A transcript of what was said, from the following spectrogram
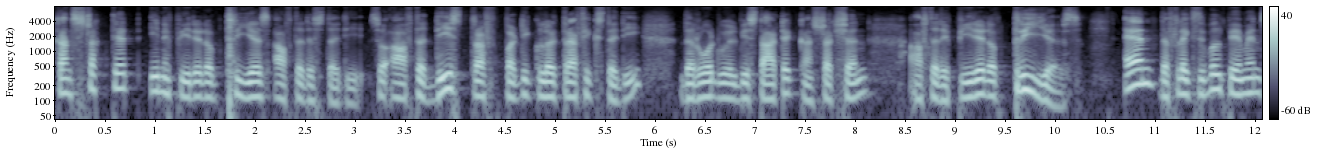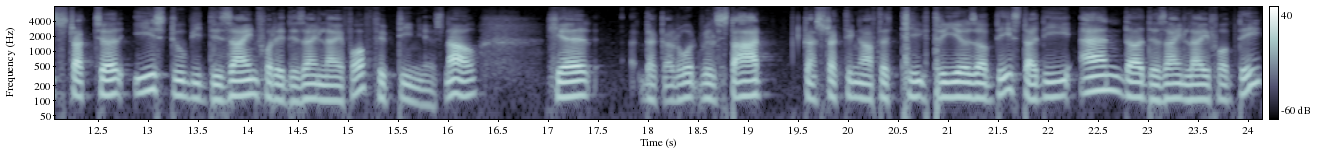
constructed in a period of three years after the study. So after this traf particular traffic study, the road will be started construction after a period of three years and the flexible pavement structure is to be designed for a design life of 15 years. Now here the road will start constructing after th three years of the study and the design life of the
